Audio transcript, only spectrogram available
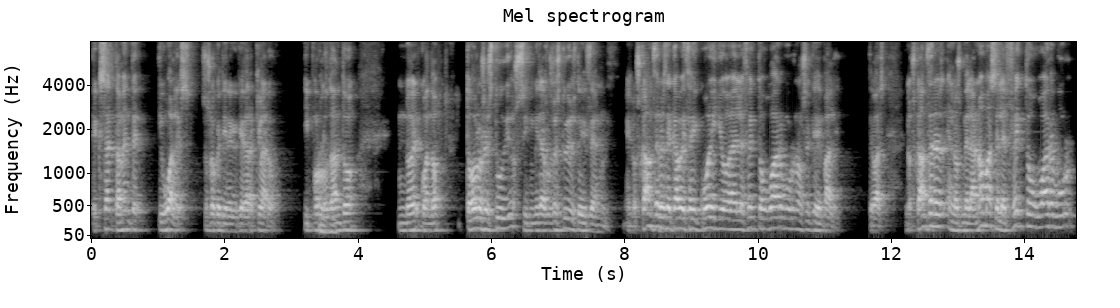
exactamente iguales. Eso es lo que tiene que quedar claro. Y por lo tanto, no, cuando todos los estudios, si miras los estudios, te dicen, en los cánceres de cabeza y cuello, el efecto Warburg, no sé qué, vale, te vas. En los cánceres, en los melanomas, el efecto Warburg,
